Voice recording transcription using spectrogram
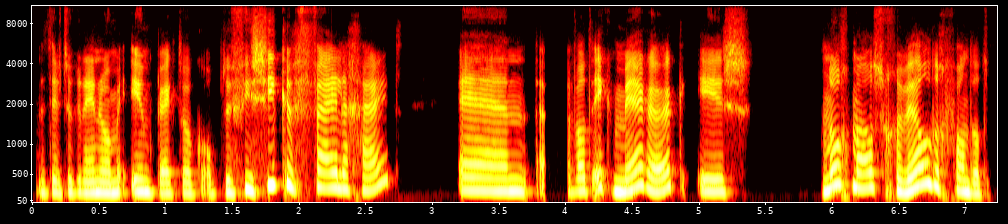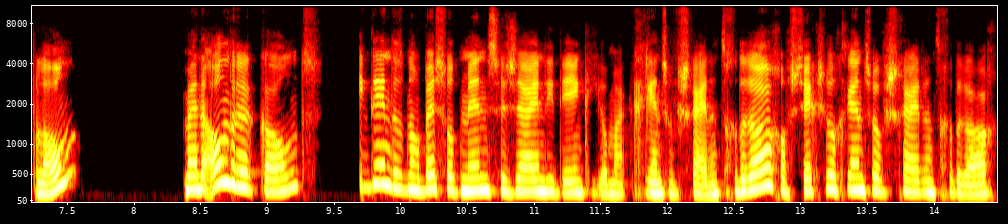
Dat heeft natuurlijk een enorme impact ook op de fysieke veiligheid. En eh, wat ik merk is, nogmaals, geweldig van dat plan. Maar aan de andere kant, ik denk dat er nog best wat mensen zijn die denken, joh, maar grensoverschrijdend gedrag of seksueel grensoverschrijdend gedrag,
